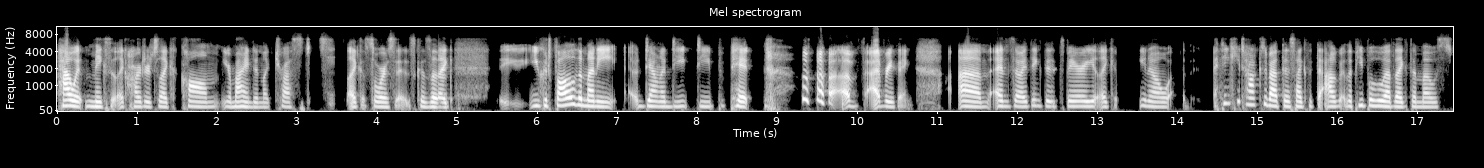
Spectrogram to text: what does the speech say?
how it makes it like harder to like calm your mind and like trust like sources because like you could follow the money down a deep, deep pit of everything. Um, and so I think that it's very like, you know, I think he talked about this like that the alg the people who have like the most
